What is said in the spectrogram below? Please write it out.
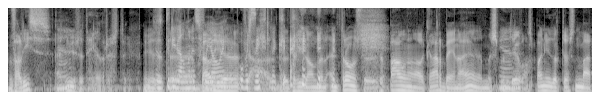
valies. En Ja. nu is het heel rustig. Nu is Dus het, drie landen eh, is voor jou overzichtelijk. Ja, de drie landen. En trouwens, ze palen aan elkaar bijna. Hè. Er is een deel van Spanje ertussen. Maar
